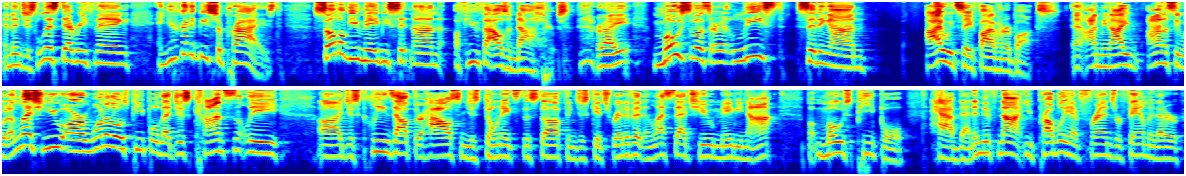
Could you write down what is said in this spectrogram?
and then just list everything, and you're going to be surprised. Some of you may be sitting on a few thousand dollars, right? Most of us are at least sitting on, I would say, 500 bucks. I mean, I honestly would, unless you are one of those people that just constantly uh, just cleans out their house and just donates the stuff and just gets rid of it. Unless that's you, maybe not. But most people have that. And if not, you probably have friends or family that are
